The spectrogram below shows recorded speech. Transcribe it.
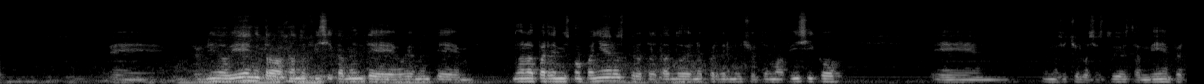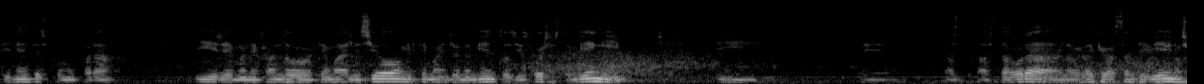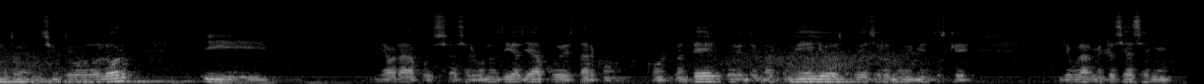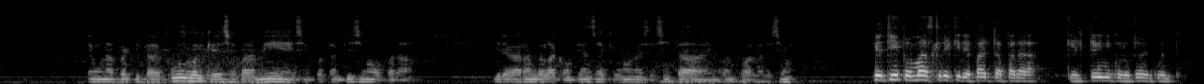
eh, he venido bien, trabajando físicamente, obviamente no a la par de mis compañeros, pero tratando de no perder mucho el tema físico. Eh, hemos hecho los estudios también pertinentes como para ir eh, manejando el tema de lesión, el tema de entrenamientos y esfuerzos también. Y, eh, hasta, ahora la verdad que bastante bien, no siento, siento dolor. Y, y, ahora pues hace algunos días ya pude estar con, con, el plantel, pude entrenar con ellos, pude hacer los movimientos que regularmente se hacen en, en una práctica de fútbol, que eso para mí es importantísimo para ir agarrando la confianza que uno necesita en cuanto a la lesión. ¿Qué tiempo más cree que le falta para que el técnico lo tome en cuenta?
